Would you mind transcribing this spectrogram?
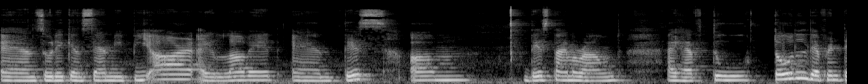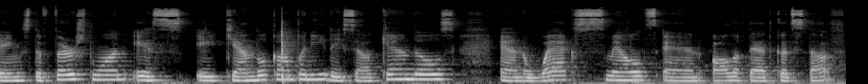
and so they can send me PR. I love it. And this, um, this time around, I have two total different things. The first one is a candle company. They sell candles and wax smells and all of that good stuff.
